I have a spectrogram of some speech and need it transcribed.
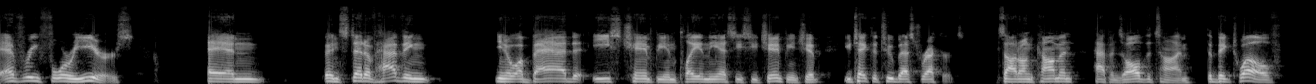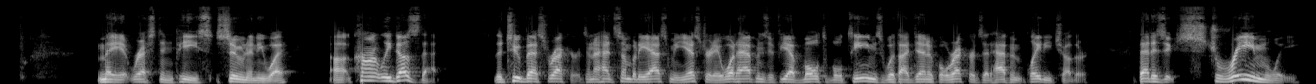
every four years. And instead of having, you know, a bad East champion play in the SEC championship, you take the two best records. It's not uncommon, happens all the time. The Big 12, may it rest in peace soon anyway, uh, currently does that the two best records. And I had somebody ask me yesterday, what happens if you have multiple teams with identical records that haven't played each other? That is extremely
